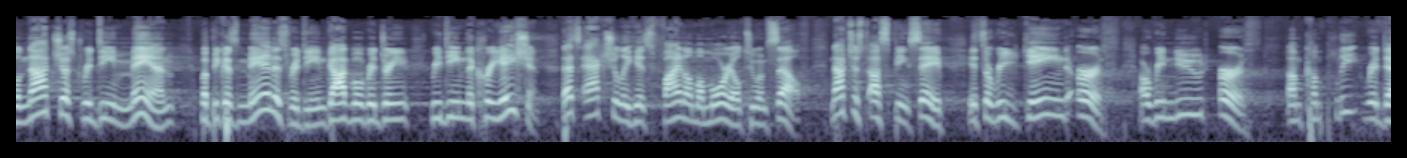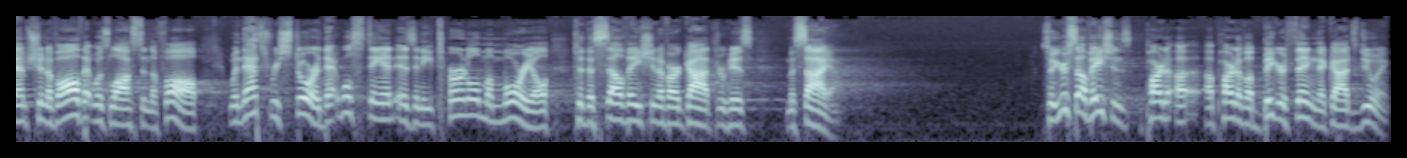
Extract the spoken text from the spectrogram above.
will not just redeem man, but because man is redeemed, God will redeem, redeem the creation. That's actually his final memorial to himself. Not just us being saved, it's a regained earth, a renewed earth, um, complete redemption of all that was lost in the fall. When that's restored, that will stand as an eternal memorial to the salvation of our God through his Messiah. So your salvation's part, a, a part of a bigger thing that God's doing,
